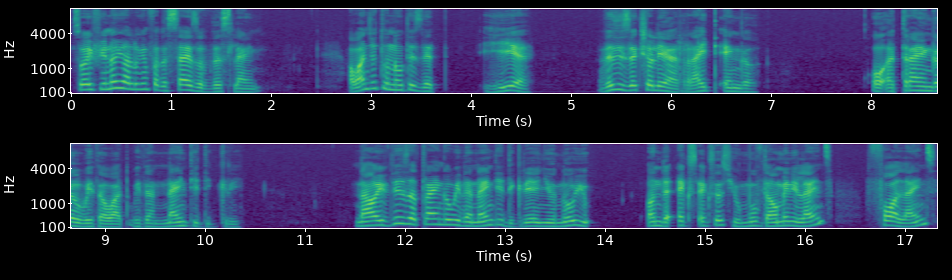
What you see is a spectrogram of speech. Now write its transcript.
So if you know you are looking for the size of this line, I want you to notice that here, this is actually a right angle or a triangle with a what? With a 90 degree. Now, if this is a triangle with a 90 degree and you know you on the x-axis you moved how many lines? Four lines.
